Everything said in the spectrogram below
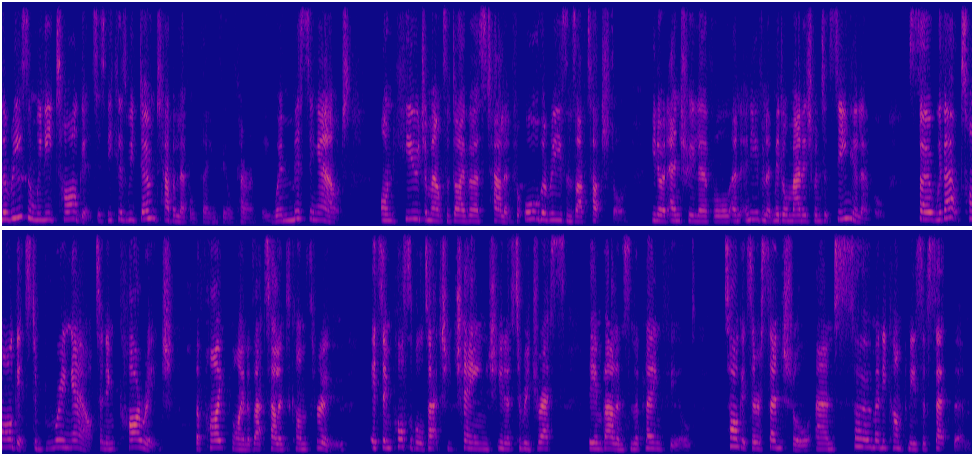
the reason we need targets is because we don't have a level playing field currently. We're missing out on huge amounts of diverse talent for all the reasons I've touched on, you know, at entry level and, and even at middle management at senior level. So without targets to bring out and encourage the pipeline of that talent to come through, it's impossible to actually change, you know, to redress the imbalance in the playing field. Targets are essential and so many companies have set them,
